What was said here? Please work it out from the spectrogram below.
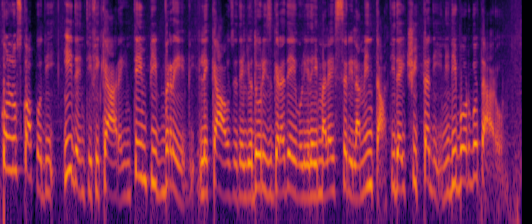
con lo scopo di identificare in tempi brevi le cause degli odori sgradevoli e dei malesseri lamentati dai cittadini di Borgotaro.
